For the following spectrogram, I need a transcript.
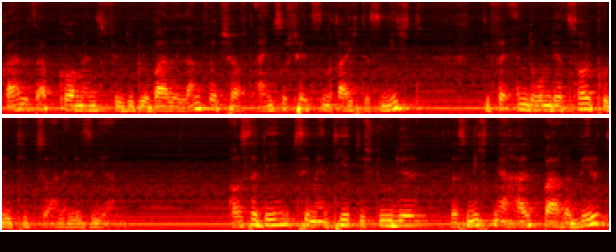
Freihandelsabkommens für die globale Landwirtschaft einzuschätzen, reicht es nicht, die Veränderung der Zollpolitik zu analysieren. Außerdem zementiert die Studie das nicht mehr haltbare Bild,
